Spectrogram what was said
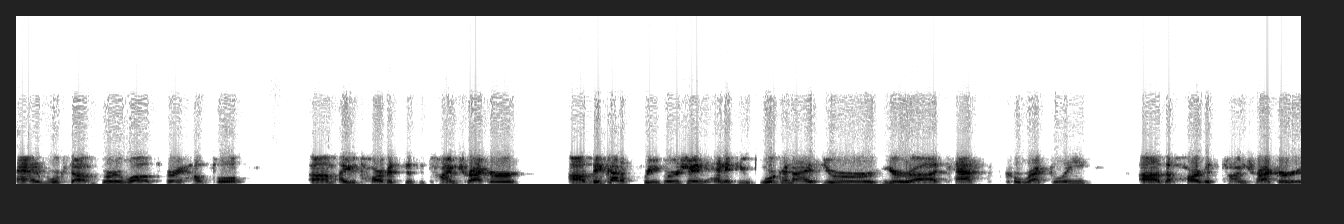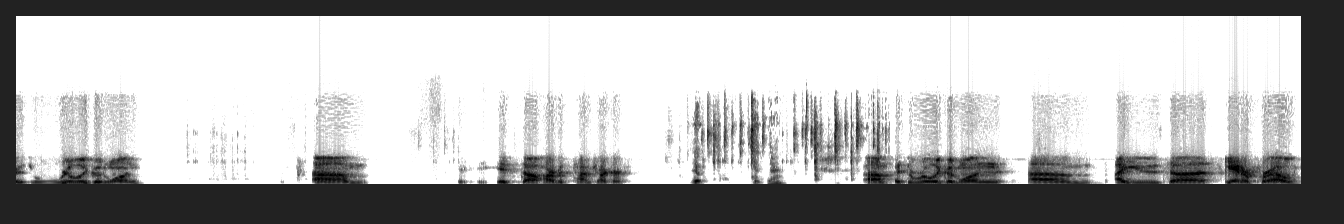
and it works out very well. It's very helpful. Um, I use Harvest as a time tracker. Uh, they've got a free version, and if you organize your your uh, tasks correctly, uh, the Harvest time tracker is a really good one. Um, it's the Harvest time tracker. Yep. Um, it's a really good one. Um, I use uh, Scanner Pro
